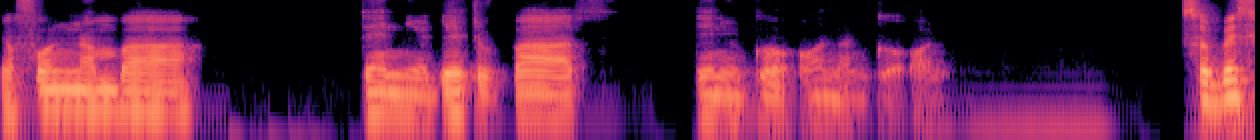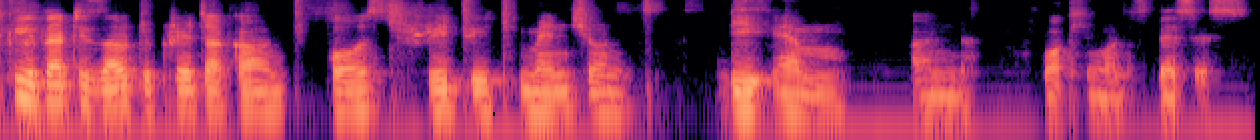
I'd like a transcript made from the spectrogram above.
your phone number, then your date of birth, then you go on and go on. So basically that is how to create account, post, retweet, mention, DM, and working on spaces.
